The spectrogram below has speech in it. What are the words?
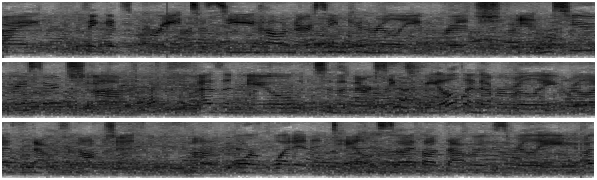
I think it's great to see how nursing can really bridge into research. Um, as a new to the nursing field, I never really realized that that was an option um, or what it entails. So I thought that was really a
